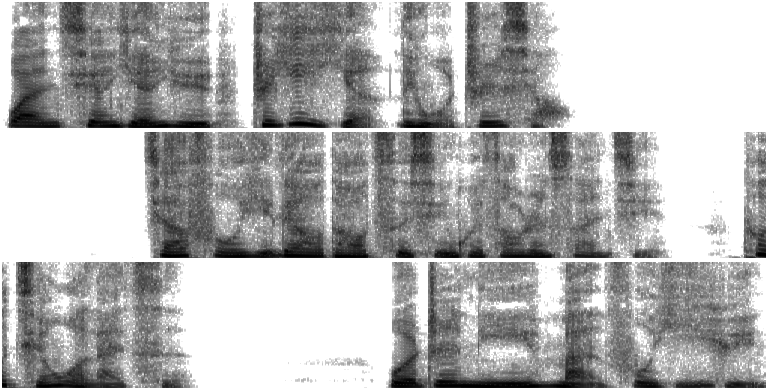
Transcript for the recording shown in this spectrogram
万千言语，只一眼令我知晓。家父已料到此行会遭人算计，特遣我来此。我知你满腹疑云，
